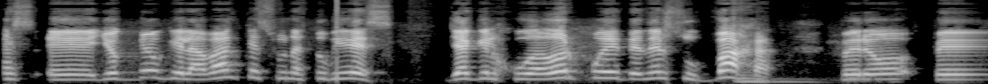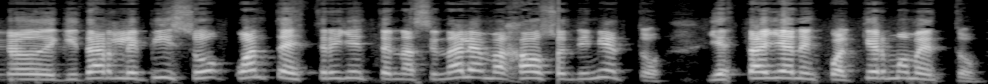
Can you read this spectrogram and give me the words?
es, eh, yo creo que la banca es una estupidez, ya que el jugador puede tener sus bajas, mm. pero, pero de quitarle piso, ¿cuántas estrellas internacionales han bajado su rendimiento? Y estallan en cualquier momento.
